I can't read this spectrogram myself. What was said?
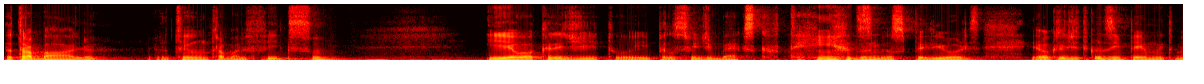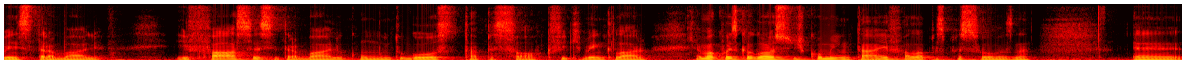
Eu trabalho, eu tenho um trabalho fixo, e eu acredito, e pelos feedbacks que eu tenho dos meus superiores, eu acredito que eu desempenho muito bem esse trabalho. E faço esse trabalho com muito gosto, tá, pessoal? Que fique bem claro. É uma coisa que eu gosto de comentar e falar para as pessoas, né? É,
